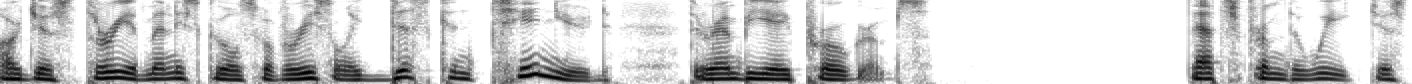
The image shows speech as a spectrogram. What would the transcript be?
are just three of many schools who have recently discontinued their MBA programs. That's from the week, just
